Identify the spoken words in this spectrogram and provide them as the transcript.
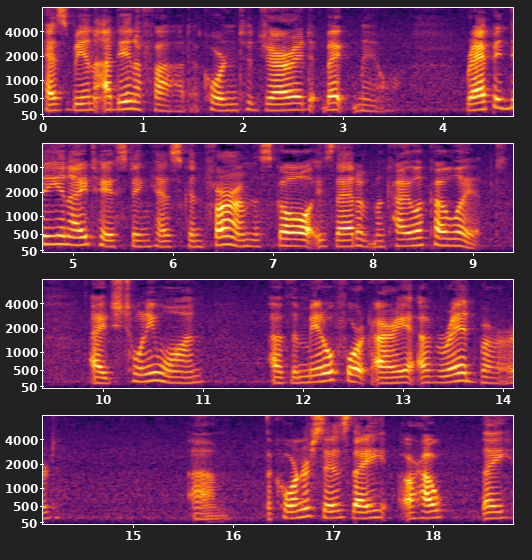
has been identified, according to Jared Becknell. Rapid DNA testing has confirmed the skull is that of Michaela Colette, age 21, of the Middle Fork area of Redbird. Um, the coroner says they are hope they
